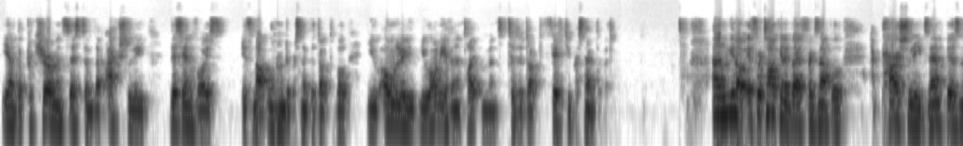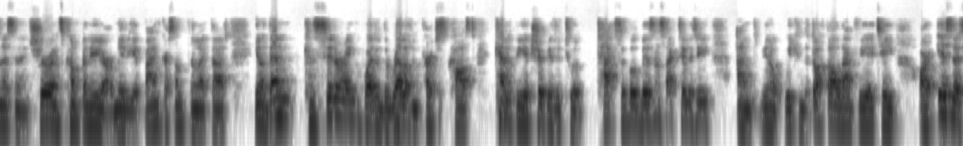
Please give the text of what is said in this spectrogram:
you know the procurement system that actually this invoice is not 100% deductible? You only you only have an entitlement to deduct 50% of it. And you know, if we're talking about, for example, a partially exempt business, an insurance company, or maybe a bank or something like that, you know, then considering whether the relevant purchase cost can it be attributed to a taxable business activity, and you know, we can deduct all that VAT, or is it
